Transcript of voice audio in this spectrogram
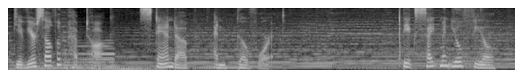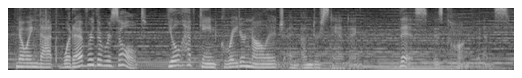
Give yourself a pep talk, stand up, and go for it. The excitement you'll feel knowing that whatever the result, you'll have gained greater knowledge and understanding. This is confidence.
